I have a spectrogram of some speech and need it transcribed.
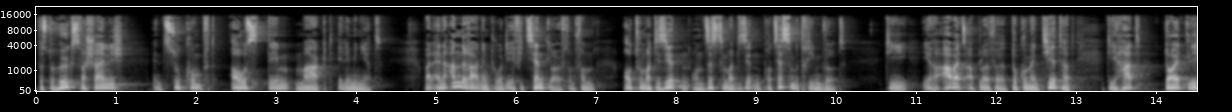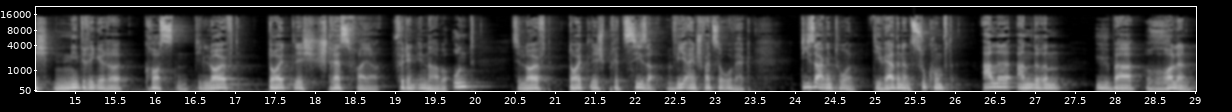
wirst du höchstwahrscheinlich in Zukunft aus dem Markt eliminiert. Weil eine andere Agentur, die effizient läuft und von automatisierten und systematisierten Prozessen betrieben wird, die ihre Arbeitsabläufe dokumentiert hat, die hat deutlich niedrigere Kosten. Die läuft deutlich stressfreier für den Inhaber und sie läuft deutlich präziser, wie ein Schweizer Uhrwerk. Diese Agenturen, die werden in Zukunft alle anderen überrollen,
